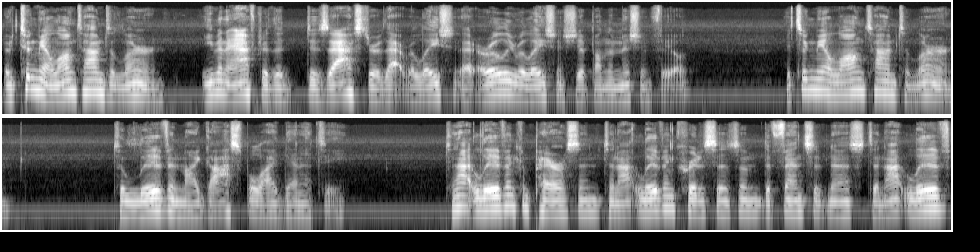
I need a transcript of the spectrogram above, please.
It took me a long time to learn even after the disaster of that relation that early relationship on the mission field it took me a long time to learn to live in my gospel identity to not live in comparison to not live in criticism defensiveness to not live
